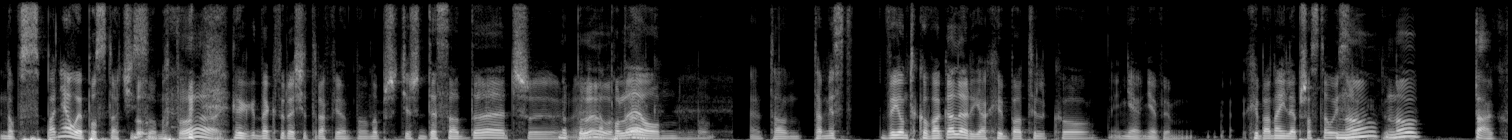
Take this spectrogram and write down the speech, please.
no wspaniałe postaci no, są, tak. na które się trafia. No, no przecież Desade czy Napoleon. Napoleon tak. no, e, tam, tam jest wyjątkowa galeria chyba tylko, nie, nie wiem, chyba najlepsza z całej no, serii. No, tak,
